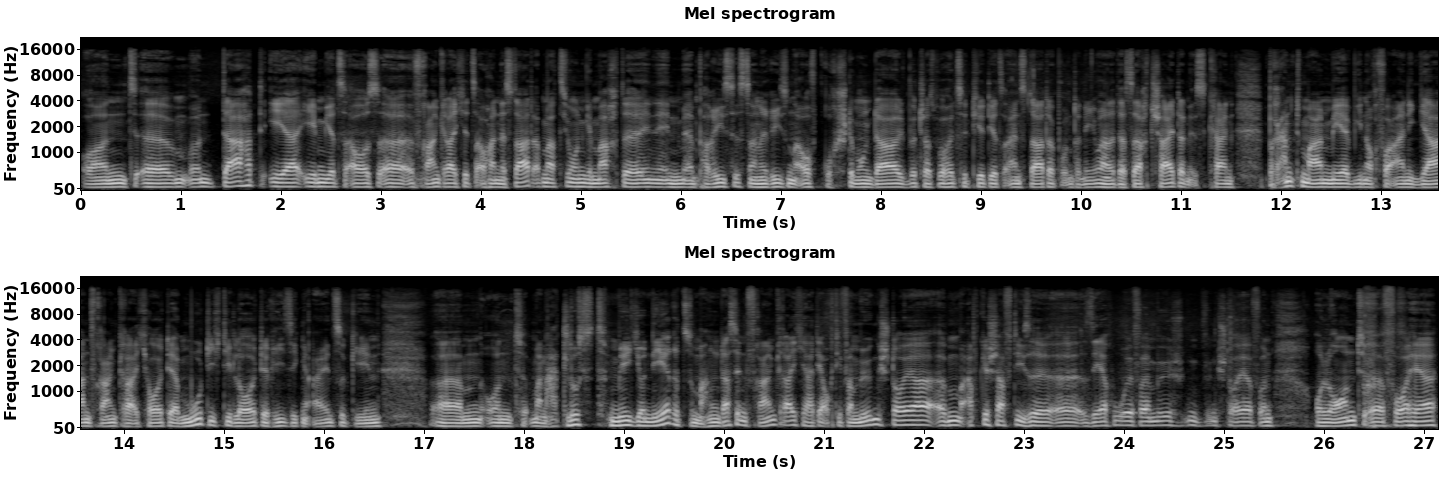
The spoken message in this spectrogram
Und, ähm, und da hat er eben jetzt aus äh, Frankreich jetzt auch eine Start-up-Nation gemacht. Äh, in, in, Paris ist da eine riesen Aufbruchstimmung da. Wirtschaftswoche zitiert jetzt ein Start-up-Unternehmer, der sagt, Scheitern ist kein Brandmal mehr wie noch vor einigen Jahren. Frankreich heute ermutigt die Leute, Risiken einzugehen. Ähm, und man hat Lust, Millionäre zu machen. Das in Frankreich. Er hat ja auch die Vermögensteuer ähm, abgeschafft, diese äh, sehr hohe Vermögensteuer von Hollande äh, vorher.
